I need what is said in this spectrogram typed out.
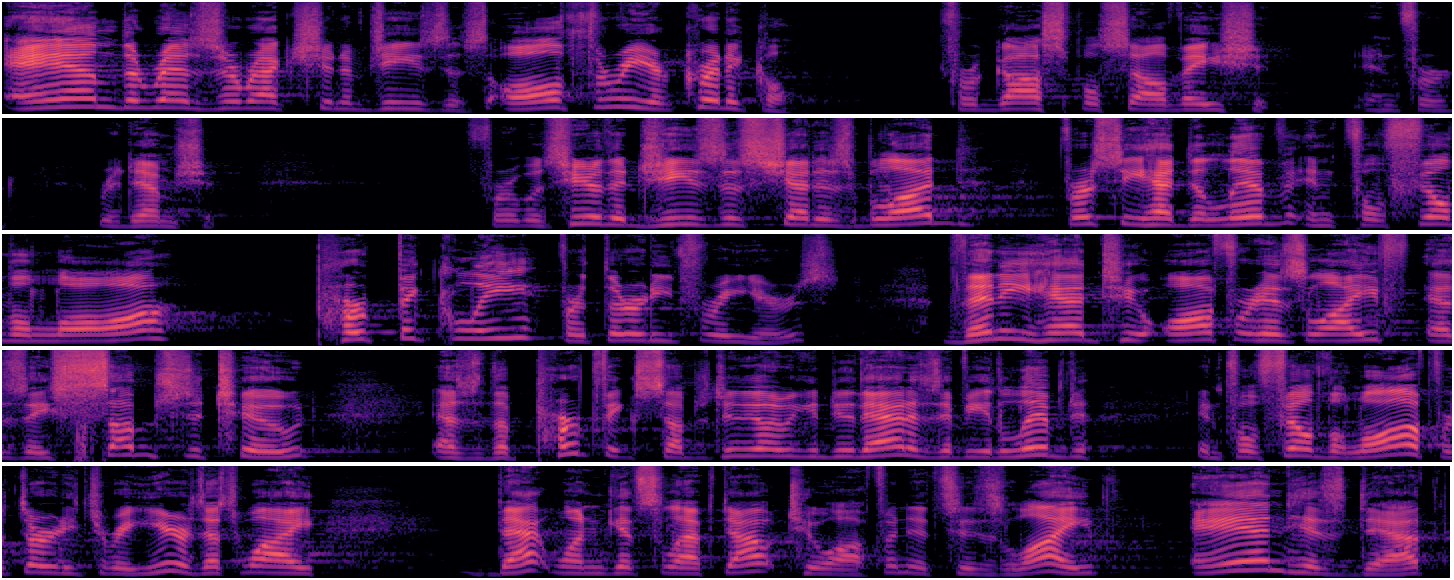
and the resurrection of Jesus. All three are critical for gospel salvation and for redemption. For it was here that Jesus shed his blood. First, he had to live and fulfill the law perfectly for 33 years. Then he had to offer his life as a substitute, as the perfect substitute. The only way we can do that is if he lived and fulfilled the law for 33 years. That's why that one gets left out too often. It's his life and his death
